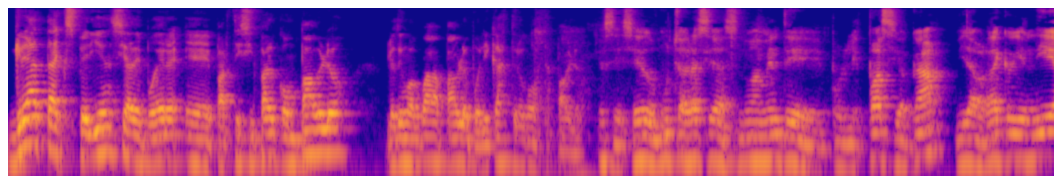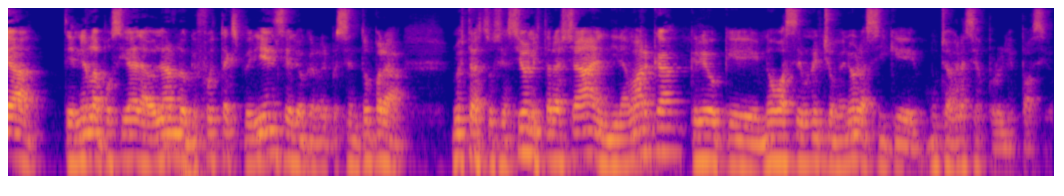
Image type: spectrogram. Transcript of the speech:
grata experiencia de poder eh, participar con Pablo, lo tengo acá, Pablo Policastro. ¿Cómo estás, Pablo? ¿Qué haces, Edu? Muchas gracias nuevamente por el espacio acá. Y la verdad que hoy en día tener la posibilidad de hablar lo que fue esta experiencia, lo que representó para nuestra asociación estar allá en Dinamarca, creo que no va a ser un hecho menor, así que muchas gracias por el espacio.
